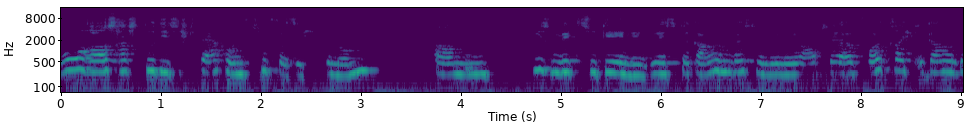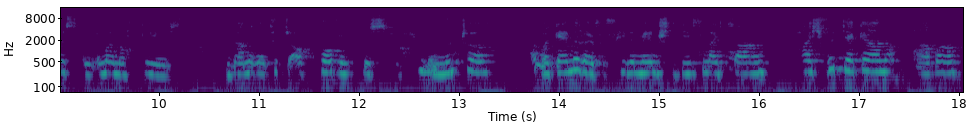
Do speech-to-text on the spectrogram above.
Woraus hast du diese Stärke und Zuversicht genommen? Ähm diesen Weg zu gehen, den du jetzt gegangen bist und den du ja auch sehr erfolgreich gegangen bist und immer noch gehst. Und damit natürlich auch Vorbild bist für viele Mütter, aber generell für viele Menschen, die vielleicht sagen, ah, ich würde ja gerne, aber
